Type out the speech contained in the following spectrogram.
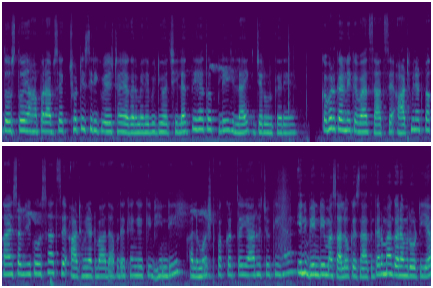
दोस्तों, यहाँ पर आपसे एक छोटी सी रिक्वेस्ट है, अगर मेरे वीडियो अच्छी लगती है तो प्लीज़ लाइक ज़रूर करें। कवर करने के बाद सात से आठ मिनट पकाएँ सब्ज़ी को। सात से आठ मिनट बाद आप देखेंगे कि भिंडी ऑलमोस्ट पककर तैयार हो चुकी है। इन भिंडी मसालों के साथ गर्मा गर्म रोटी या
